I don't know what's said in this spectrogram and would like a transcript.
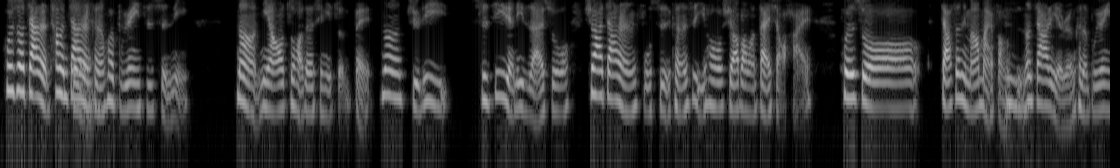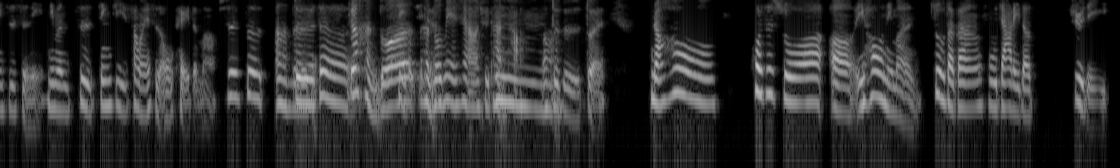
或者说家人他们家人可能会不愿意支持你，那你要做好这个心理准备。那举例实际一点例子来说，需要家人扶持，可能是以后需要帮忙带小孩，或者说假设你们要买房子，嗯那家里的人可能不愿意支持你，你们是经济上面是 OK 的吗？就是这，嗯，对对这个就很多很多面向要去探讨。嗯，嗯对对对对。然后，或是说，呃，以后你们住的跟夫家里的距离，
